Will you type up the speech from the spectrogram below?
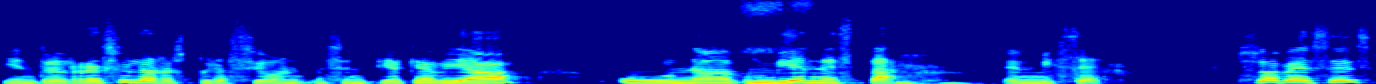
y entre el rezo y la respiración me sentía que había una, un bienestar en mi ser. Entonces a veces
